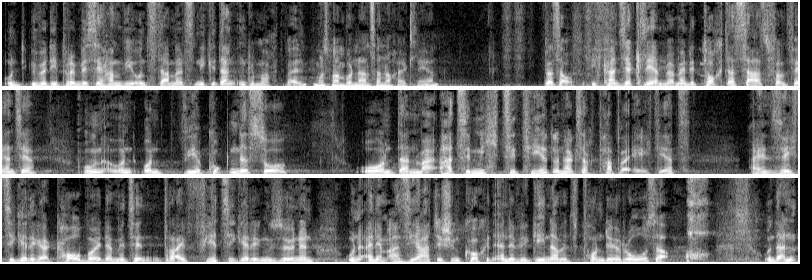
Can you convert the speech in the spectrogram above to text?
Und über die Prämisse haben wir uns damals nie Gedanken gemacht, weil Muss man Bonanza noch erklären? Pass auf, ich kann es erklären. Meine Tochter saß vom Fernseher und, und, und wir gucken das so. Und dann hat sie mich zitiert und hat gesagt, Papa, echt jetzt? Ein 60-jähriger Cowboy, der mit seinen drei 40-jährigen Söhnen und einem asiatischen Koch in einer WG namens Ponderosa. Oh. Und dann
